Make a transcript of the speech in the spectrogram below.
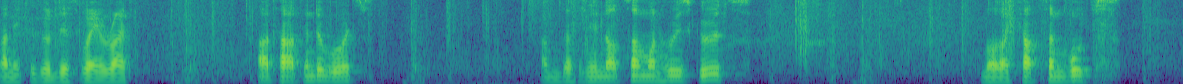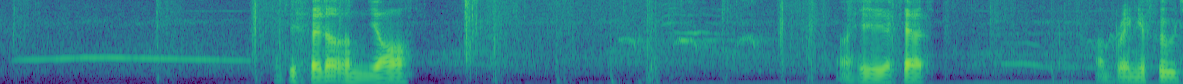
I need to go this way, right. Hot heart in the woods. I'm definitely not someone who is good. More I cut some woods. Und die Federn, ja. I hear you, cat. I'll bring you food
